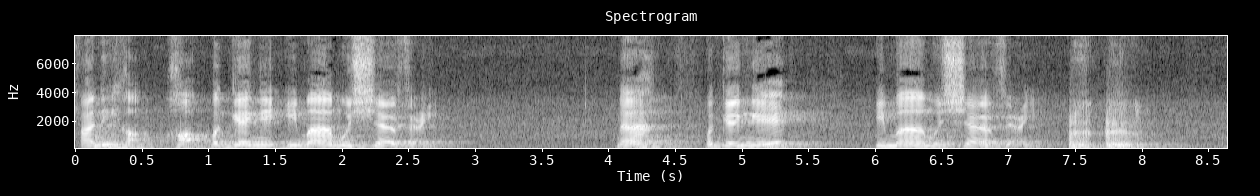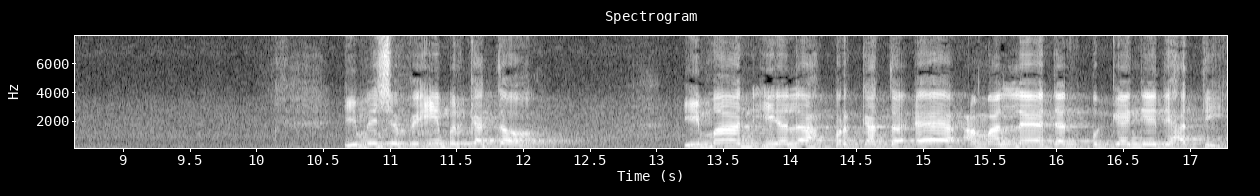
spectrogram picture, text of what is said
ini ha, hak, hak pegangi Imam Syafi'i Nah, pegangi Imam Syafi'i. Imam Syafi'i berkata, iman ialah perkataan, amalan dan pegangi di hati.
